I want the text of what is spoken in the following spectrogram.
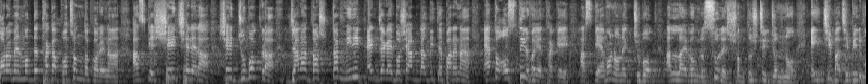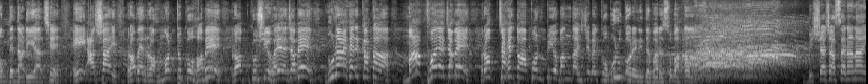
গরমের মধ্যে থাকা পছন্দ করে না, আজকে সেই ছেলেরা, সেই যুবকরা, যারা দশটা মিনিট এক জায়গায় বসে আড্ডা দিতে পারে না, এত অস্থির হয়ে থাকে। আজকে এমন অনেক যুবক আল্লাহ এবং রসুলের সন্তুষ্টির জন্য এই চিপাচিপির মধ্যে দাঁড়িয়ে আছে। এই আশায় রবের রহমতটুকু হবে, রব খুশি হয়ে যাবে, গুনাহের কাতা মাফ হয়ে যাবে। রব চাহে তো আপন প্রিয় বান্দা হিসেবে কবুল করে নিতে পারে সুবাহা বিশ্বাস আছে না নাই?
